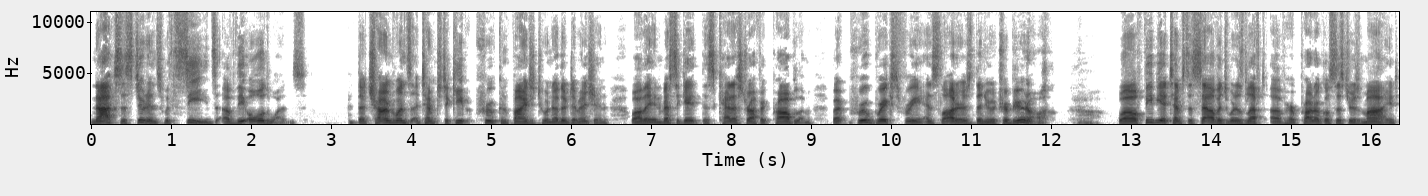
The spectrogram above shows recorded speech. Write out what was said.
Knox's students with seeds of the Old Ones. The Charmed Ones attempt to keep Prue confined to another dimension while they investigate this catastrophic problem, but Prue breaks free and slaughters the new tribunal. While Phoebe attempts to salvage what is left of her prodigal sister's mind,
